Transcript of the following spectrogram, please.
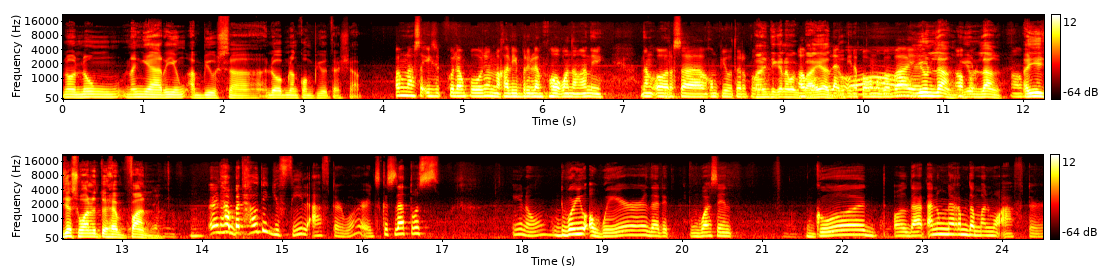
no, nung nangyari yung abuse sa loob ng computer shop? Ang nasa isip ko lang po yun, makalibre lang po ako ng ano eh, ng oras sa computer po. Para hindi ka na magbayad, Opo, wala, no? Hindi na po ako magbabayad. Yun lang, Opo. yun lang. And you just wanted to have fun. And how, but how did you feel afterwards? Because that was, you know, were you aware that it wasn't good, all that? Anong naramdaman mo after?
